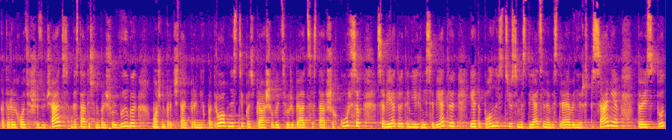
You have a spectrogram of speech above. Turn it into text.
которые хочешь изучать, достаточно большой выбор, можно прочитать про них подробности, поспрашивать у ребят со старших курсов, советуют они их, не советуют, и это полностью самостоятельное выстраивание расписания, то есть тут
